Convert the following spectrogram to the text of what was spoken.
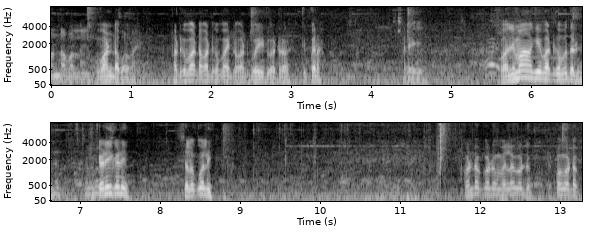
One double nine. One double nine. పట్టుకుపట్ట పట్టుకుపో ఇట్లా పట్టుకో ఇటు పట్టురా తిప్పుకరా. అరే. వలిమాకి పట్టుకపోతాడు. ఇక్కడి ఇక్కడి. సెలకోలి. కొట్ట కొట్టు మెల్ల కొట్టు. ఎక్కువ కొట్టకు.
